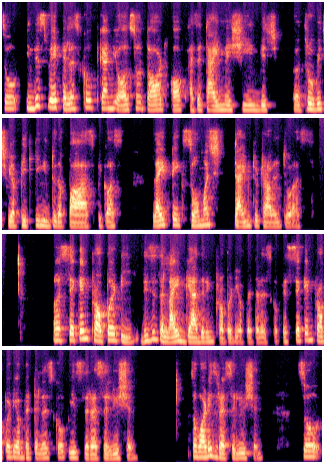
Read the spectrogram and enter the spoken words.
So in this way, telescope can be also thought of as a time machine which uh, through which we are peeking into the past because light takes so much time to travel to us. A second property, this is the light gathering property of the telescope. A second property of the telescope is the resolution. So what is resolution? So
